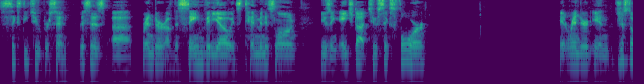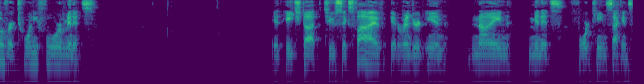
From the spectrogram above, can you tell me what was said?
62%. This is a render of the same video. It's 10 minutes long using H.264. It rendered in just over 24 minutes. At H.265, it rendered in 9 minutes 14 seconds.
